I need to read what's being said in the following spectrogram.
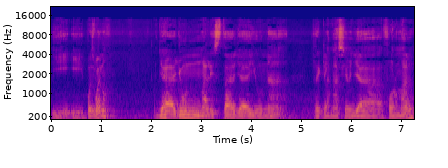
Y, pues bueno, ya hay un malestar, ya hay una reclamación ya formal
